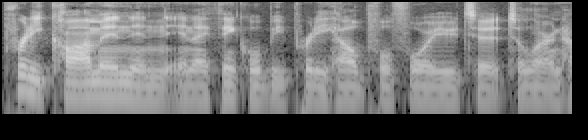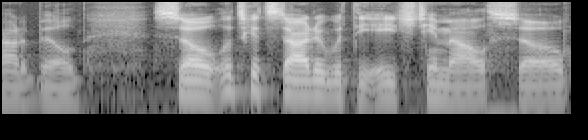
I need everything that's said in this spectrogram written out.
pretty common and, and I think will be pretty helpful for you to, to learn how to build. So let's get started with the HTML. So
